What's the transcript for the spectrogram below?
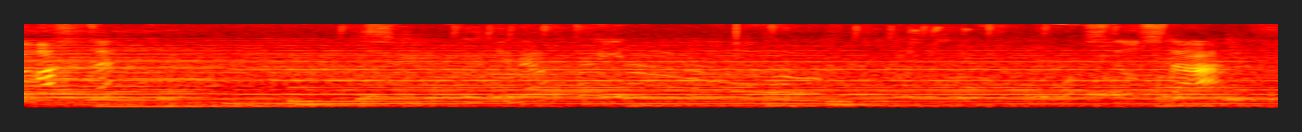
We wachten. Stilstaan.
